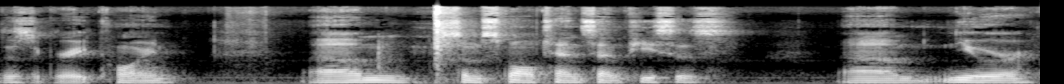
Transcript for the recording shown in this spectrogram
this is a great coin. Um, some small 10 cent pieces, um, newer,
